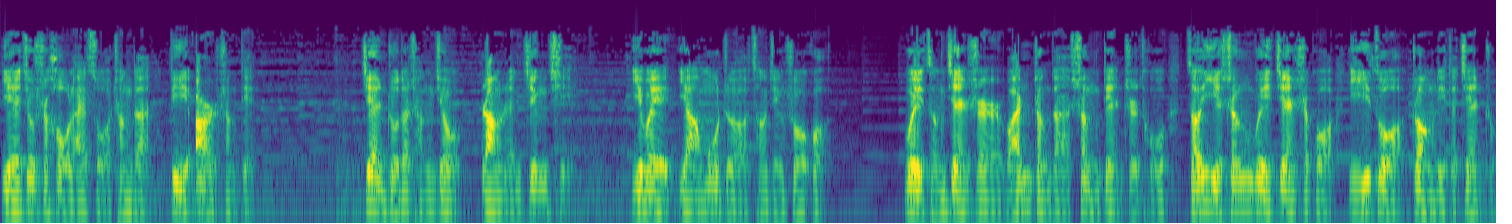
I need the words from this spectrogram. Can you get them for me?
也就是后来所称的第二圣殿，建筑的成就让人惊奇。一位仰慕者曾经说过：“未曾见识完整的圣殿之图，则一生未见识过一座壮丽的建筑。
